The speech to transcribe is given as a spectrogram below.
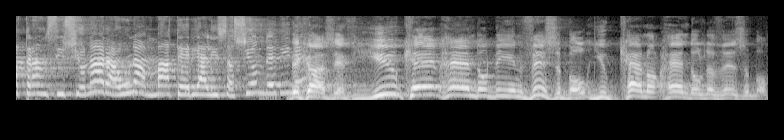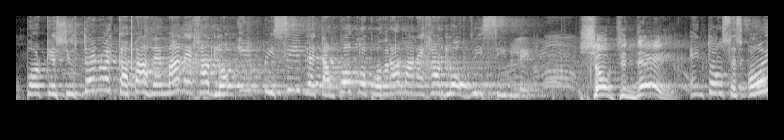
a transicionar a una materialización de dinero. Because if you can't handle the invisible, you cannot handle the visible. Porque si usted no es capaz de manejar lo invisible, tampoco podrá manejar lo visible. So today, Entonces hoy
